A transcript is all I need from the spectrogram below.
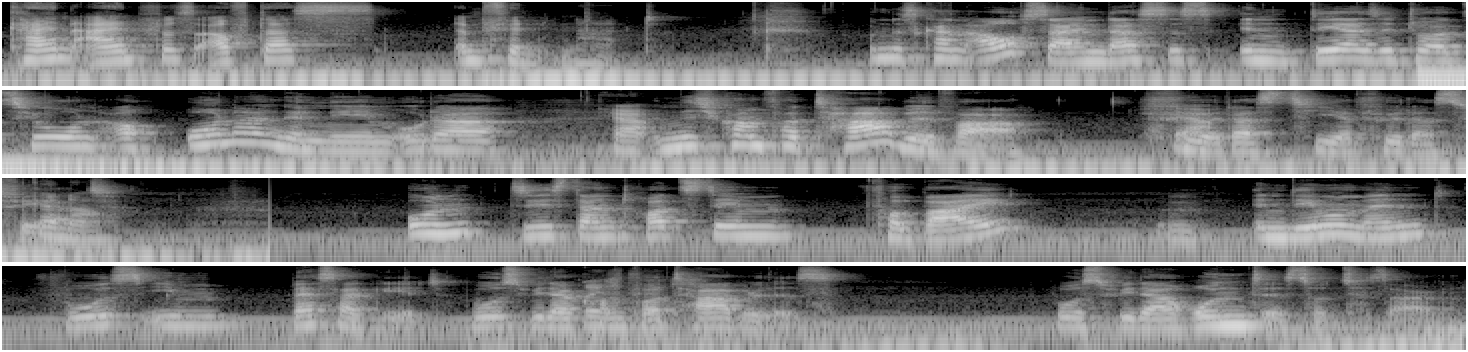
keinen Einfluss auf das Empfinden hat. Und es kann auch sein, dass es in der Situation auch unangenehm oder ja. nicht komfortabel war für ja. das Tier, für das Pferd. Genau. Und sie ist dann trotzdem vorbei in dem Moment, wo es ihm besser geht, wo es wieder Richtig. komfortabel ist, wo es wieder rund ist sozusagen.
